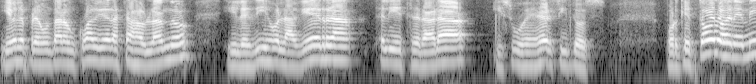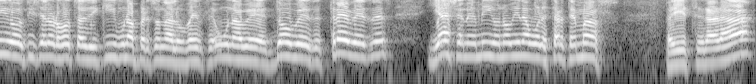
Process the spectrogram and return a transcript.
Y ellos le preguntaron, ¿cuál guerra estás hablando? Y les dijo, la guerra del Yitzhará y sus ejércitos. Porque todos los enemigos, dice el Tzadikim, una persona los vence una vez, dos veces, tres veces, y ese enemigo no viene a molestarte más. Pero Yitzhará,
